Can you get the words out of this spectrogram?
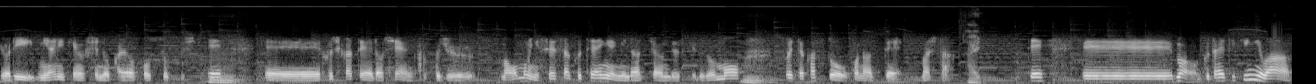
より宮城県福祉の会を発足して、うん、えー、家庭の支援拡充、まあ、主に政策提言になっちゃうんですけれども、うん、そういった活動を行ってました。はいで、えーまあ、具体的には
